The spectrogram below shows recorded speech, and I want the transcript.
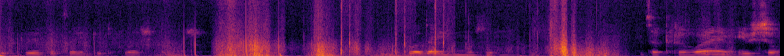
відкрити це і тут флешка наша. Кладемо в мусорник. Закриваємо і все.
